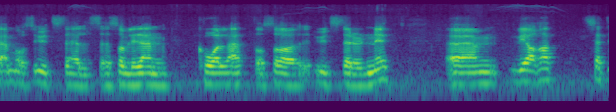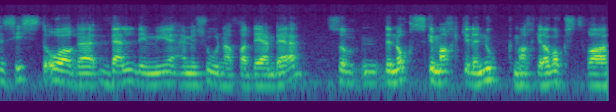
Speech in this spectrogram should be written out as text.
fem års utstedelse, så blir den kålet, og så utsteder du nytt. Um, vi har hatt, sett det siste året veldig mye emisjoner fra DNB. Så det norske markedet, NOK-markedet, har vokst fra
